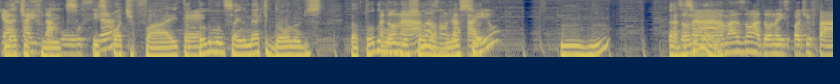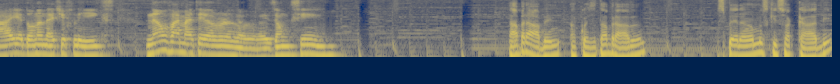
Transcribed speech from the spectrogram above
já saiu da Netflix, Rússia. Spotify, tá É. todo mundo saindo, McDonald's, tá todo A mundo dona Amazon já saiu? Uhum. A Essa dona semana. Amazon, a dona Spotify, a dona Netflix. Não vai mais ter. Eles vão se. Tá braba, hein? A coisa tá braba. Esperamos que isso acabe.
